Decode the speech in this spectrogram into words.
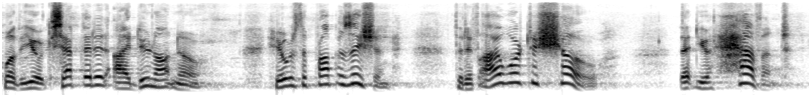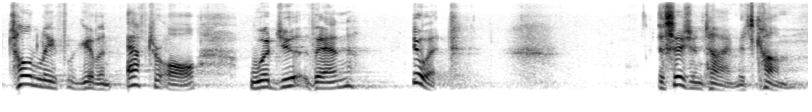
Whether you accepted it, I do not know. Here was the proposition that if I were to show that you haven't totally forgiven after all, would you then do it? Decision time, it's come.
